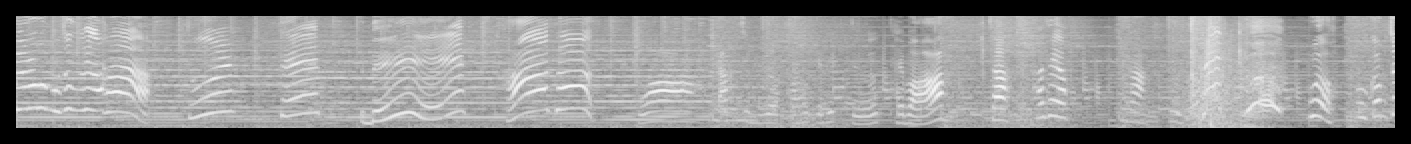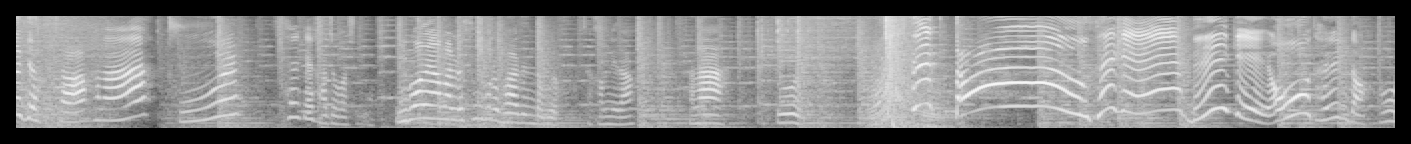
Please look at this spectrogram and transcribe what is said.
여러분 보셨습니까? 하나, 둘, 셋, 넷, 다섯! 와, 딱지 무려 다섯 개 획득. 대박. 자, 하세요. 하나, 둘, 셋! 헉! 뭐야? 어, 깜짝이야. 자, 하나, 둘, 세 개 가져가시고. 이번에야말로 승부를 봐야 된다고요. 자, 갑니다. 하나, 둘, 셋! 오! 세 개! 네 개! 어, 다행이다. 어,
